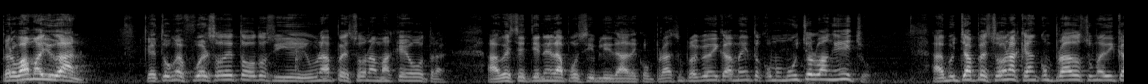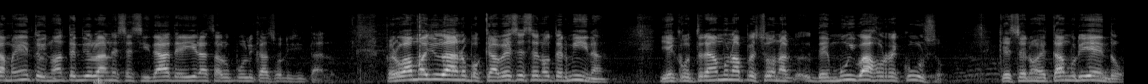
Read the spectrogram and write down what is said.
Pero vamos a ayudarnos, que esto es un esfuerzo de todos y una persona más que otra a veces tiene la posibilidad de comprar su propio medicamento, como muchos lo han hecho. Hay muchas personas que han comprado su medicamento y no han tenido la necesidad de ir a salud pública a solicitarlo. Pero vamos a ayudarnos porque a veces se nos terminan y encontramos una persona de muy bajos recursos que se nos está muriendo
